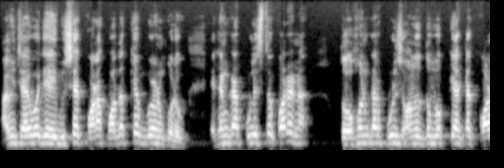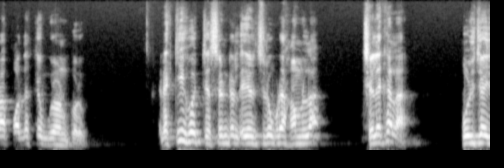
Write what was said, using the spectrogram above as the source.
আমি চাইব যে এই বিষয়ে কড়া পদক্ষেপ গ্রহণ করুক। এখানকার পুলিশ তো করে না, তো ওখানকার পুলিশ অন্ততপক্ষে একটা কড়া পদক্ষেপ গ্রহণ করুক। এটা কি হচ্ছে সেন্ট্রাল এজেন্সির উপরে হামলা ছেলে খেলা পরিচয়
